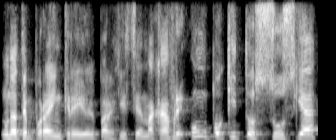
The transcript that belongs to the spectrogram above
Una temporada increíble para Christian McCaffrey, un poquito sucia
